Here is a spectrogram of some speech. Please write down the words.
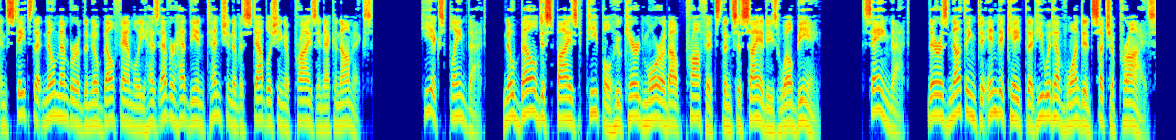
and states that no member of the Nobel family has ever had the intention of establishing a prize in economics. He explained that, "...Nobel despised people who cared more about profits than society's well-being," saying that, "...there is nothing to indicate that he would have wanted such a prize,"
